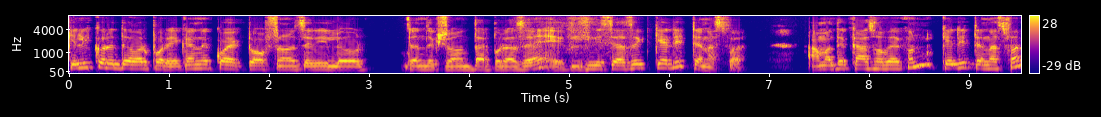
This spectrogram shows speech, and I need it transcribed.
ক্লিক করে দেওয়ার পরে এখানে কয়েকটা অপশন আছে রিলোড ট্রানজেকশন তারপরে আছে, নিচে আছে ক্রেডিট ট্রান্সফার আমাদের কাজ হবে এখন ক্রেডিট ট্রান্সফার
